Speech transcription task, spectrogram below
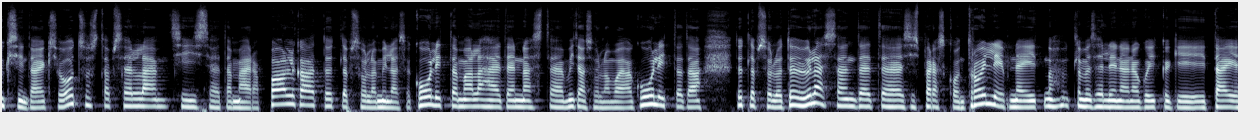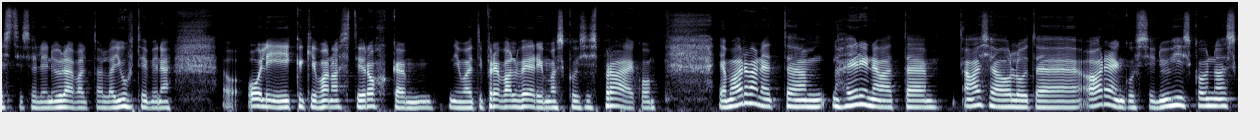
üksinda, eks ju, otsustab selle, siis ta määrab palgad, ta ütleb sulle, millal sa koolitama lähed ennast, mida sul on vaja koolitada. ta ütleb sulle tööülesanded, siis pärast kontrollib neid, noh noh, ütleme selline nagu ikkagi täiesti selline ülevalt alla juhtimine. oli ikkagi vanasti rohkem niimoodi prevaleerimas kui siis praegu. ja ma arvan, et ähm, noh, erinevate asjaolude arengus siin ühiskonnas,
